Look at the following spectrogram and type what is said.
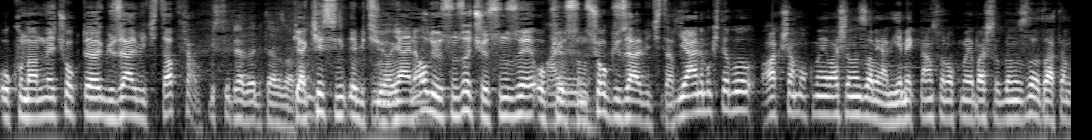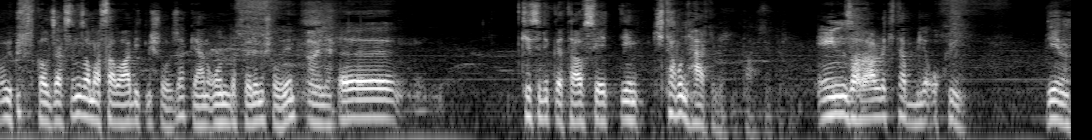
okunan ve çok da güzel bir kitap. Çabuk bir biter zaten. Ya kesinlikle bitiyor. Yani alıyorsunuz, açıyorsunuz ve okuyorsunuz. Çok güzel bir kitap. Yani bu kitabı akşam okumaya başladığınız zaman yani yemekten sonra okumaya başladığınızda zaten uykusuz kalacaksınız ama sabah bitmiş olacak. Yani onu da söylemiş olayım. Öyle. Ee, kesinlikle tavsiye ettiğim kitabın her türlüsünü tavsiye ediyorum. En zararlı kitap bile okuyun. Değil mi?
